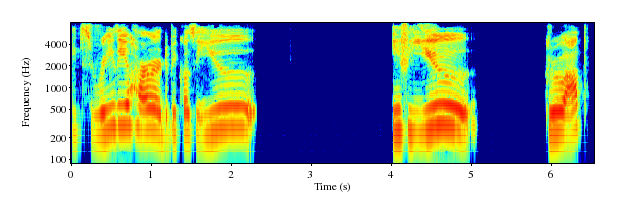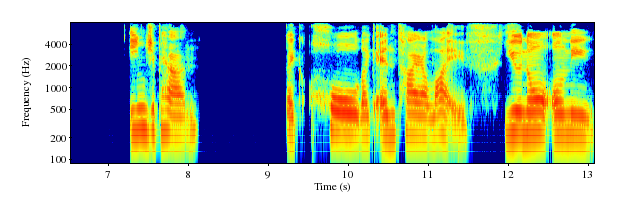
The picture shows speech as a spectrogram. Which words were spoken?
it's really hard because you, if you grew up in Japan, like whole like entire life, you know only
